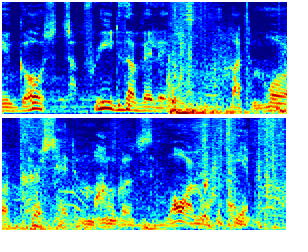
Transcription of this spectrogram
The ghosts freed the village, but more cursed Mongols swarmed within.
